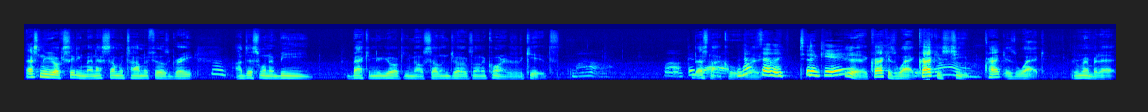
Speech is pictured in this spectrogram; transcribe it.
that's New York City, man. That's summertime. It feels great. I just want to be back in New York, you know, selling drugs on the corner to the kids. Wow. Good That's job. not cool, Not right? selling to the kids. Yeah, crack is whack. Crack is cheap. Crack is whack. Remember that.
